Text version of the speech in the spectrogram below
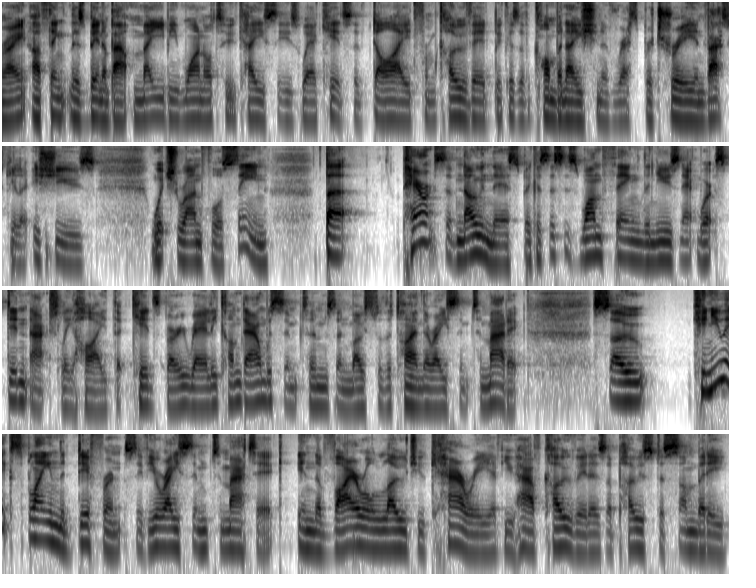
right? I think there's been about maybe one or two cases where kids have died from COVID because of a combination of respiratory and vascular issues, which were unforeseen. But parents have known this because this is one thing the news networks didn't actually hide that kids very rarely come down with symptoms and most of the time they're asymptomatic. So can you explain the difference if you're asymptomatic in the viral load you carry if you have COVID as opposed to somebody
